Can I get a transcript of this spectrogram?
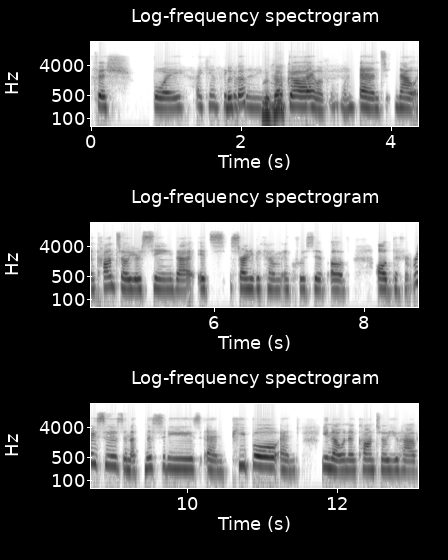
fish boy? I can't think Luca? of the name. Luca. Luca. And now in Encanto, you're seeing that it's starting to become inclusive of all different races and ethnicities and people. And you know, in Encanto, you have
